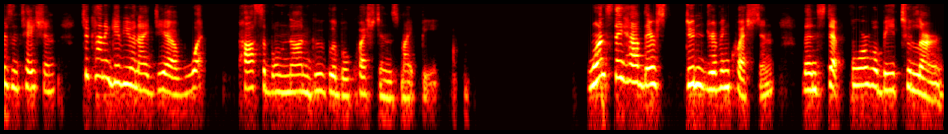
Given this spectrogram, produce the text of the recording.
presentation to kind of give you an idea of what possible non-Googleable questions might be. Once they have their student-driven question, then step four will be to learn.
